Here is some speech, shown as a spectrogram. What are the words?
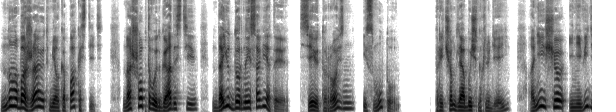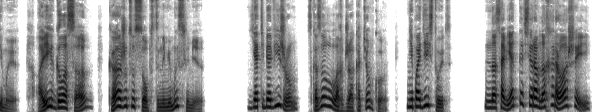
но обожают мелко пакостить, нашептывают гадости, дают дурные советы, сеют рознь и смуту. Причем для обычных людей они еще и невидимые, а их голоса кажутся собственными мыслями. «Я тебя вижу», — сказала Лахджа котенку. «Не подействует». «Но совет-то все равно хороший», —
